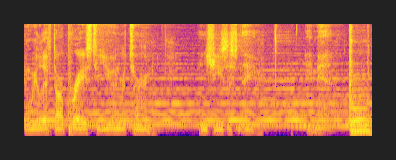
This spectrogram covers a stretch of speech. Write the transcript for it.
And we lift our praise to you in return. In Jesus' name. Amen.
